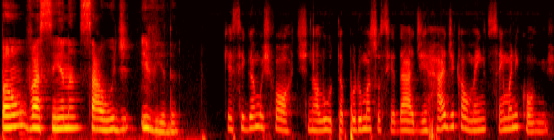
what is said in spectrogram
pão, vacina, saúde e vida. Que sigamos fortes na luta por uma sociedade radicalmente sem manicômios,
